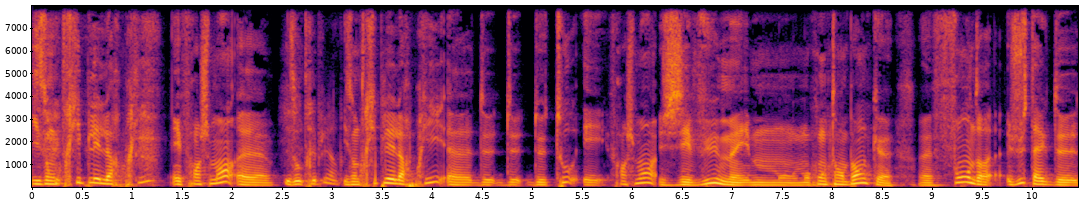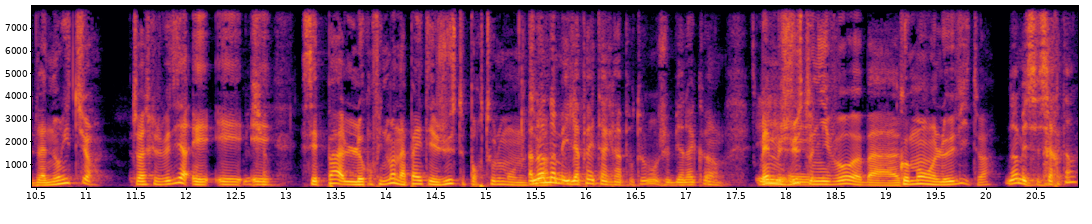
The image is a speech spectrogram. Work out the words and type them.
Ils ont triplé leur prix et franchement, euh, ils ont triplé. Hein. Ils ont triplé leur prix euh, de, de de tout et franchement, j'ai vu mes, mon, mon compte en banque euh, fondre juste avec de, de la nourriture. Tu vois ce que je veux dire? Et, et, et c'est pas le confinement n'a pas été juste pour tout le monde. Ah non non mais il a pas été agréable pour tout le monde, je suis bien d'accord. Même juste au niveau euh, bah comment on le vit, tu vois. Non mais c'est certain.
